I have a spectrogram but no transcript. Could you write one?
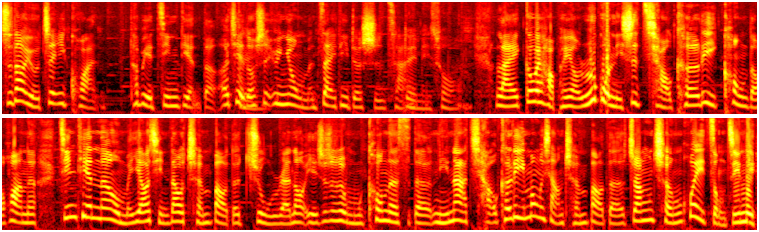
知道有这一款。特别经典的，而且都是运用我们在地的食材。对，没错。来，各位好朋友，如果你是巧克力控的话呢，今天呢，我们邀请到城堡的主人哦，也就是我们 Konners 的妮娜巧克力梦想城堡的张成慧总经理。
